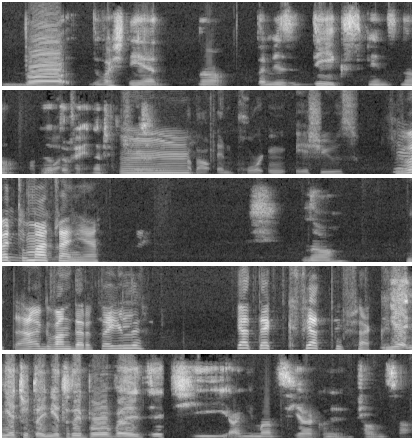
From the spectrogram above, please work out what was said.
Bo właśnie, no, tam jest Dix, więc no, no What? trochę inaczej. Mm. about important issues? Złe tłumaczenie. No. Tak, Wandertail. Kwiatek kwiatuszek. Nie, nie tutaj, nie tutaj, bo wejdzie ci animacja kończąca.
